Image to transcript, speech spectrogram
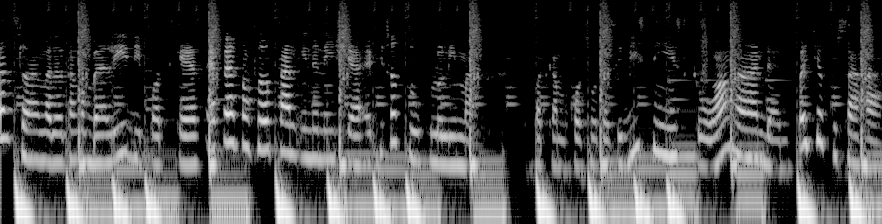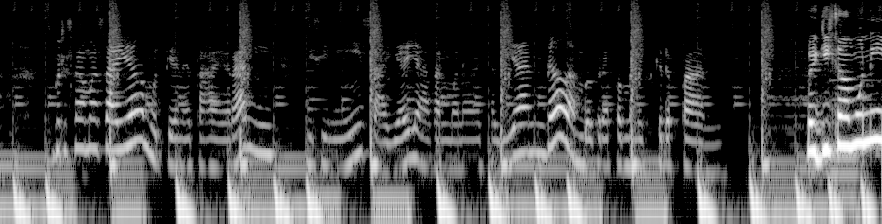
teman-teman, selamat datang kembali di podcast FR Konsultan Indonesia episode 25 Tempat kamu konsultasi bisnis, keuangan, dan pajak usaha. Bersama saya Mutianeta Hairani. Di sini saya yang akan menemani kalian dalam beberapa menit ke depan. Bagi kamu nih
